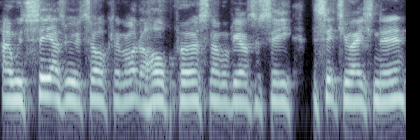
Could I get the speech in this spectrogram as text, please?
i would see as we were talking about the whole person i would be able to see the situation they're in.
